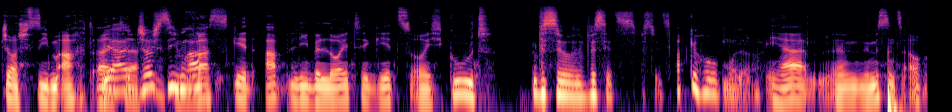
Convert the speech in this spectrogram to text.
Josh 78, Alter. Ja, Josh 78. Was geht ab, liebe Leute? Geht's euch gut? Bist du, bist jetzt, bist du jetzt abgehoben oder? Ja, äh, wir müssen es auch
